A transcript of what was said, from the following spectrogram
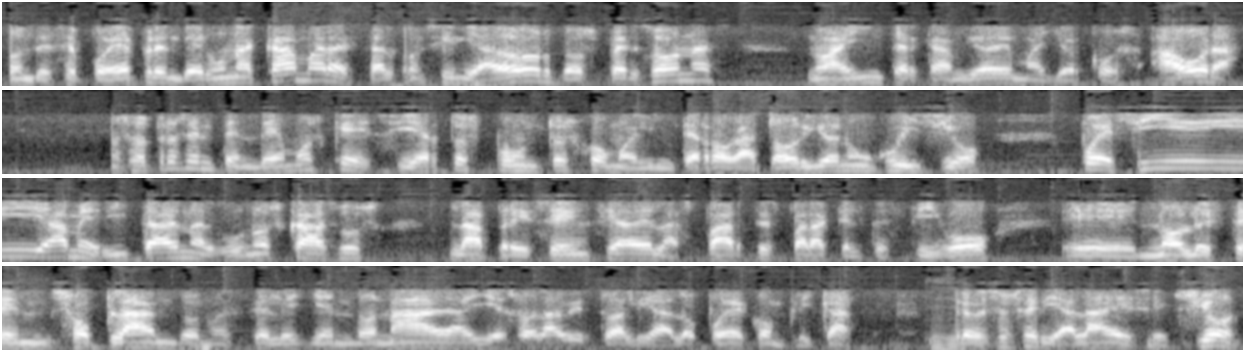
donde se puede prender una cámara, está el conciliador, dos personas, no hay intercambio de mayor cosa. Ahora, nosotros entendemos que ciertos puntos como el interrogatorio en un juicio, pues sí amerita en algunos casos la presencia de las partes para que el testigo eh, no lo estén soplando, no esté leyendo nada y eso la virtualidad lo puede complicar. Mm. Pero eso sería la excepción.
